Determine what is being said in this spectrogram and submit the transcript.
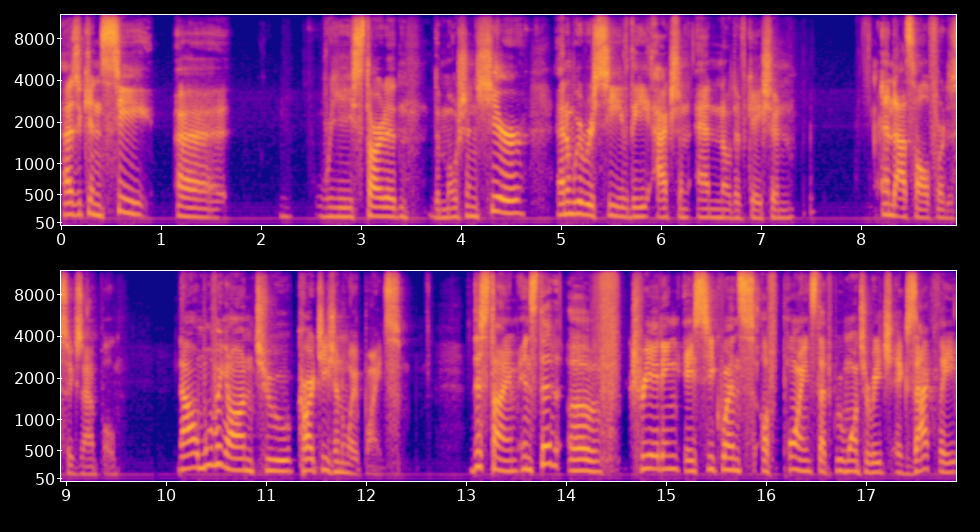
As you can see, uh, we started the motion here and we received the action end notification. And that's all for this example. Now moving on to Cartesian waypoints. This time, instead of creating a sequence of points that we want to reach exactly,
